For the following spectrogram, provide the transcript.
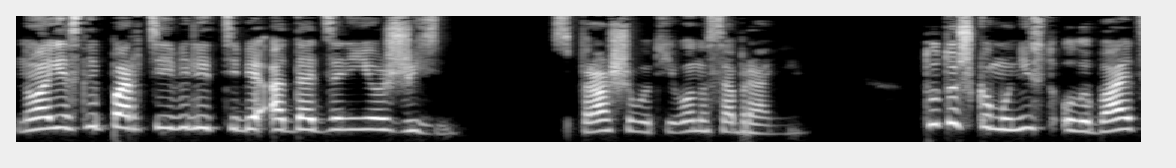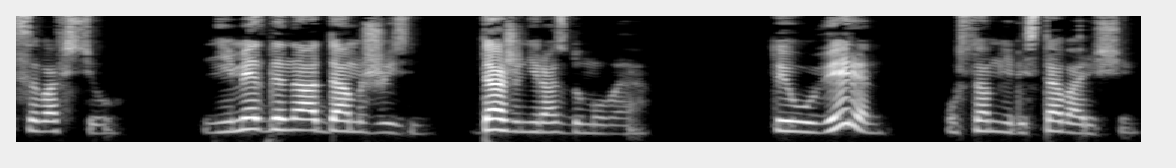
Ну а если партия велит тебе отдать за нее жизнь? Спрашивают его на собрании. Тут уж коммунист улыбается вовсю. Немедленно отдам жизнь, даже не раздумывая. Ты уверен? Усомнились товарищи.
